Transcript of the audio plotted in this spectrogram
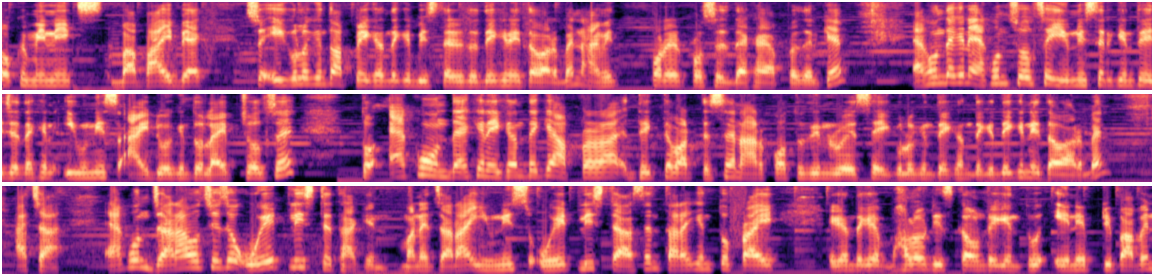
টোকেমিনিক্স বা বাইব্যাক সো এইগুলো কিন্তু আপনি এখান থেকে বিস্তারিত দেখে নিতে পারবেন। আমি পরের প্রসেস দেখাই আপনাদেরকে। এখন দেখেন, এখন চলছে ইউনিসের কিন্তু এই যে দেখেন ইউনিস আইডিও কিন্তু লাইভ চলছে। তো এখন দেখেন এখান থেকে আপনারা দেখতে পারতেছেন আর কতদিন রয়েছে এগুলো কিন্তু এখান থেকে দেখে নিতে পারবেন। আচ্ছা এখন যারা হচ্ছে যে ওয়েট লিস্টে থাকেন মানে যারা ইউনিস ওয়েট লিস্টে আছেন, তারা কিন্তু প্রায় এখান থেকে ভালো ডিসকাউন্টে কিন্তু এনএফটি পাবেন।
